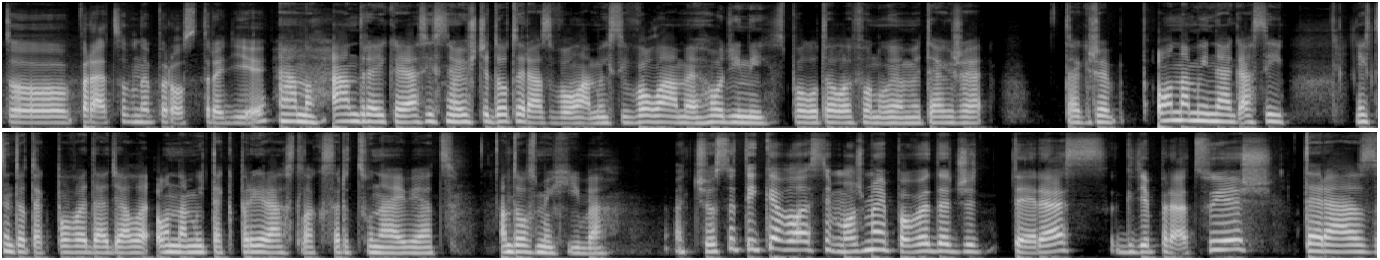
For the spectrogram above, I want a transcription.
to pracovné prostredie. Áno, Andrejka, ja si s ňou ešte doteraz volám. My si voláme hodiny, spolu telefonujeme, takže, takže ona mi inak asi, nechcem to tak povedať, ale ona mi tak prirastla k srdcu najviac. A dosť mi chýba. A čo sa týka vlastne, môžeme aj povedať, že teraz, kde pracuješ? Teraz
